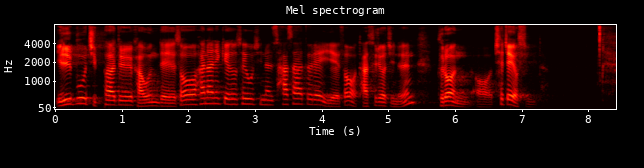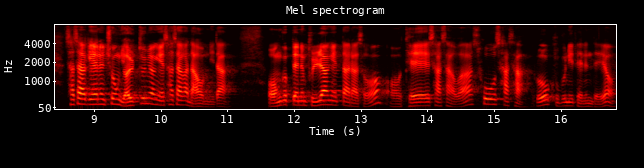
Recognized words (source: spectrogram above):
일부 지파들 가운데에서 하나님께서 세우시는 사사들에 의해서 다스려지는 그런 어, 체제였습니다. 사사기에는 총 12명의 사사가 나옵니다. 언급되는 분량에 따라서 어, 대사사와 소사사로 구분이 되는데요.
